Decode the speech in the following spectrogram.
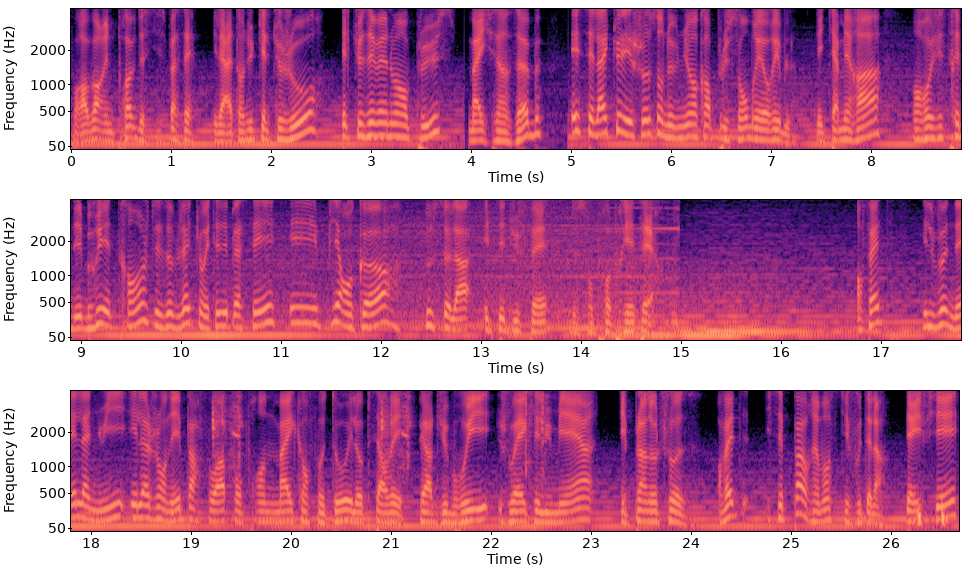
pour avoir une preuve de ce qui se passait. Il a attendu quelques jours, quelques événements en plus, Mike un sub, et c'est là que les choses sont devenues encore plus sombres et horribles. Les caméras enregistraient des bruits étranges, des objets qui ont été déplacés, et pire encore, tout cela était du fait de son propriétaire. En fait, il venait la nuit et la journée parfois pour prendre Mike en photo et l'observer, faire du bruit, jouer avec les lumières et plein d'autres choses. En fait, il sait pas vraiment ce qu'il foutait là. Terrifié,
